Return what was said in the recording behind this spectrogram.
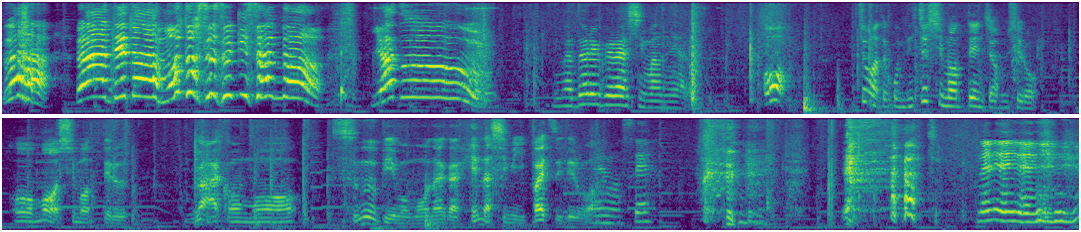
うわうわ出た元鈴木さんの。やつ今どれぐらい閉まんねやろ？おちょっと待ってこれめっちゃ閉まってんじゃんむしろおもう閉まってる。うわこんもうスヌーピーももうなんか変なシミいっぱいついてるわ。でもせ。なになになに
